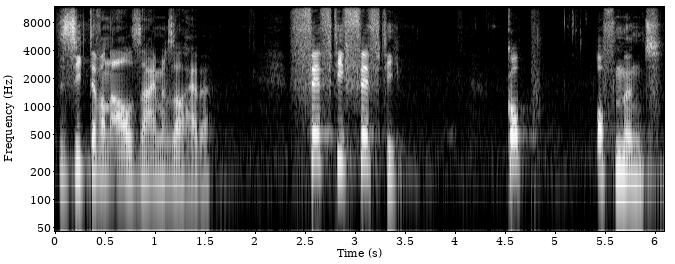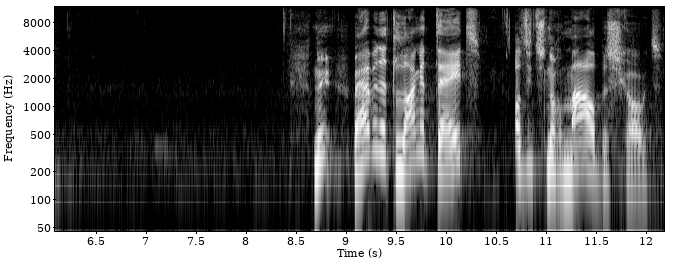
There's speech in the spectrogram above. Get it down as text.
de ziekte van Alzheimer zal hebben. 50-50. Kop of munt. Nu, we hebben dit lange tijd als iets normaal beschouwd.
